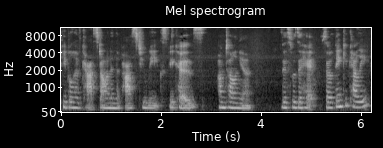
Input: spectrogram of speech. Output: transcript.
people have cast on in the past two weeks because I'm telling you, this was a hit. So thank you, Kelly.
